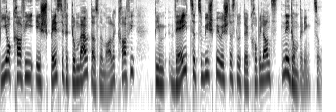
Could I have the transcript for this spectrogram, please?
Bio-Kaffee ist besser für die Umwelt als normaler Kaffee. Beim Weizen zum Beispiel ist das laut Ökobilanz nicht unbedingt so.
